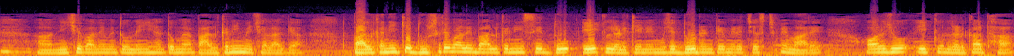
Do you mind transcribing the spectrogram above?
हम्म। नीचे वाले में तो नहीं है तो मैं बालकनी में चला गया। तो बालकनी के दूसरे वाले बालकनी से दो एक लड़के ने मुझे दो डंटे मेरे चेस्ट में मारे और जो एक लड़का था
